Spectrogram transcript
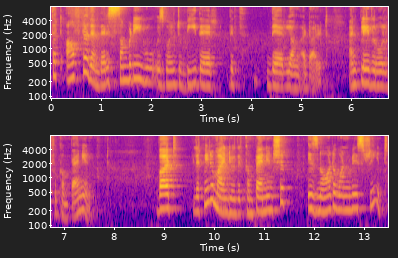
that after them there is somebody who is going to be there with their young adult and play the role of a companion but let me remind you that companionship is not a one way street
